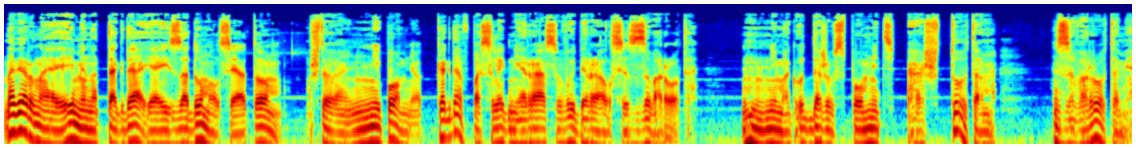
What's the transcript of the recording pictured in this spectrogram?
Наверное, именно тогда я и задумался о том, что не помню, когда в последний раз выбирался за ворота. Не могу даже вспомнить, а что там за воротами.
